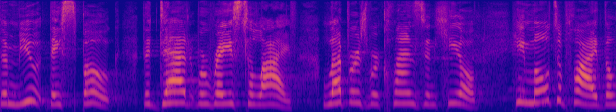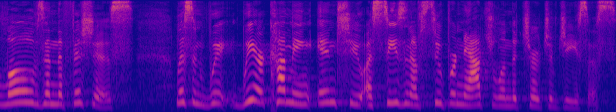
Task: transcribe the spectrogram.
The mute they spoke. The dead were raised to life. Lepers were cleansed and healed. He multiplied the loaves and the fishes. Listen, we, we are coming into a season of supernatural in the church of Jesus.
